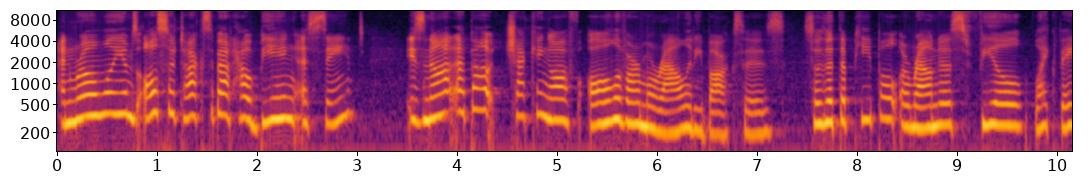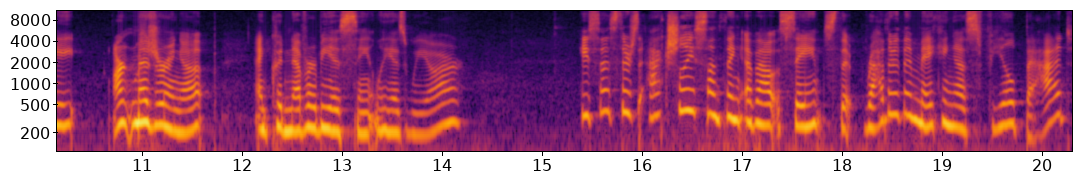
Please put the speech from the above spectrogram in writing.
And Rowan Williams also talks about how being a saint is not about checking off all of our morality boxes so that the people around us feel like they aren't measuring up and could never be as saintly as we are. He says there's actually something about saints that rather than making us feel bad,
